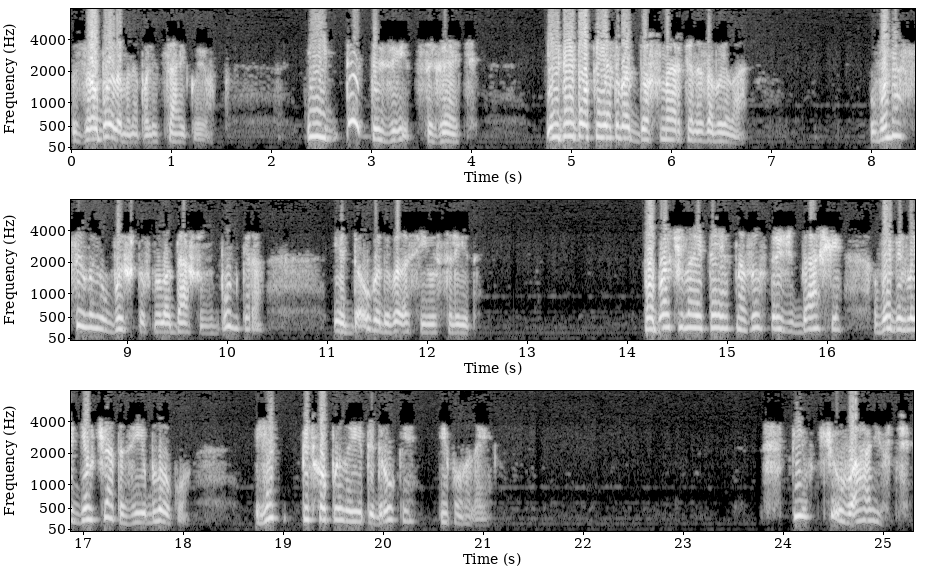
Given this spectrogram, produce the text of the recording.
зробила мене поліцайкою. Іди ти звідси геть. Іди, доки я тебе до смерті не забила. Вона силою виштовхнула Дашу з бункера і довго дивилась у слід. Побачила і те, як назустріч Даші вибігли дівчата з її блоку, як підхопили її під руки і повели. Співчувають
